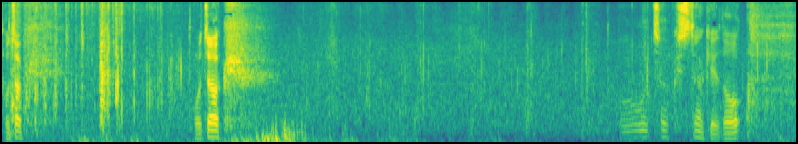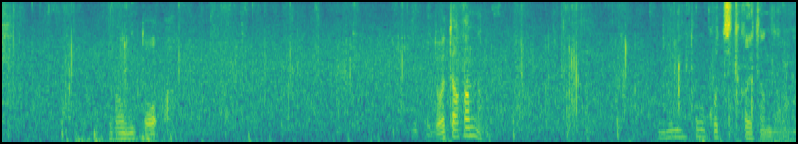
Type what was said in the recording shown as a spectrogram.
到着到着到着したけどフロントどうやって開かんのフロントこっちって書いてあるんだろうな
